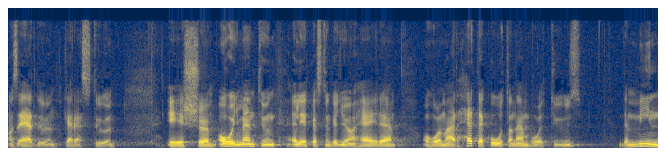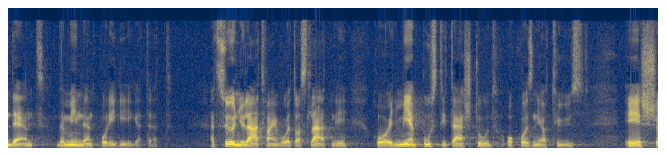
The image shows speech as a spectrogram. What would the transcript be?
az erdőn keresztül. És ahogy mentünk, elérkeztünk egy olyan helyre, ahol már hetek óta nem volt tűz, de mindent, de mindent porig égetett. Hát szörnyű látvány volt azt látni, hogy milyen pusztítást tud okozni a tűz. És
